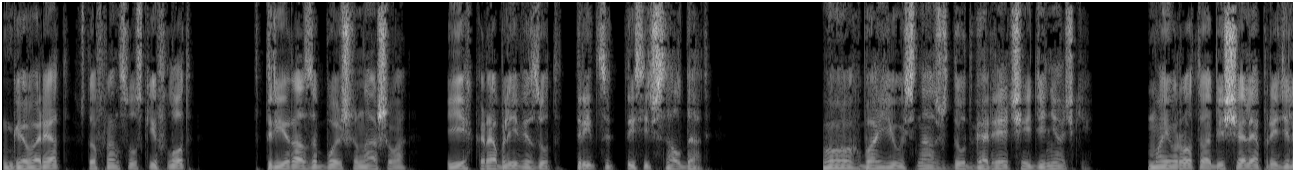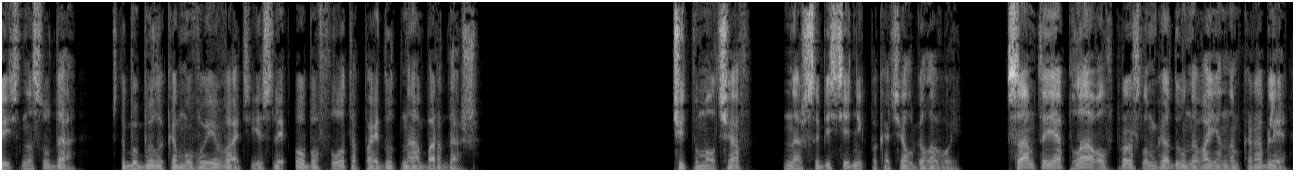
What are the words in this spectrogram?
Говорят, что французский флот три раза больше нашего, и их корабли везут тридцать тысяч солдат. Ох, боюсь, нас ждут горячие денечки. Мою роту обещали определить на суда, чтобы было кому воевать, если оба флота пойдут на абордаж. Чуть помолчав, наш собеседник покачал головой. Сам-то я плавал в прошлом году на военном корабле,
